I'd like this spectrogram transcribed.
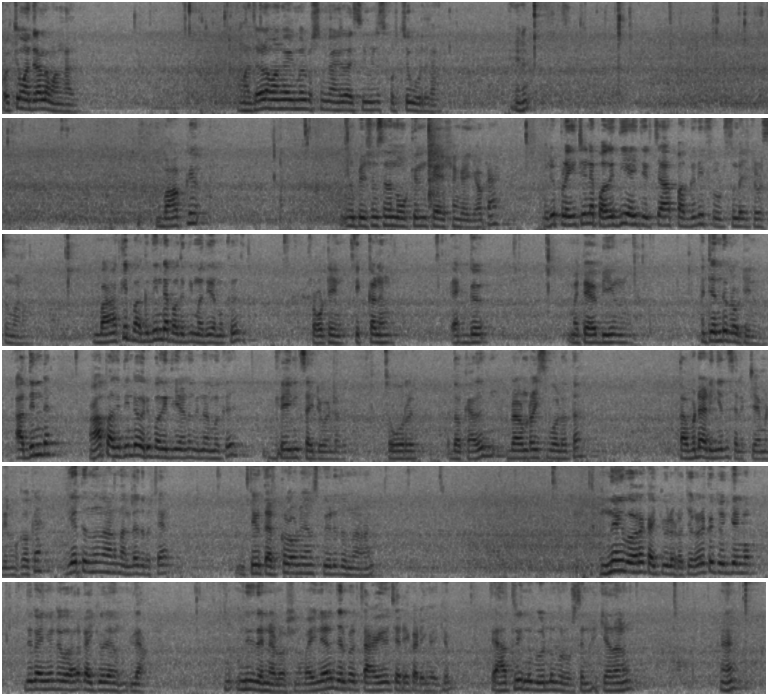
കുറച്ച് മധുരമുള്ള മാങ്ങ. മധുരമുള്ള മാങ്ങ കഴിക്കുമ്പോൾ പ്രശ്നം ഐസിമിന്റെ കുറച്ച് കൂടുതലാണ്. ബാക്കി പേഷ്യൻസിനെ നോക്കിയതിന് ശേഷം കഴിക്കാം ഓക്കെ ഒരു പ്ലേറ്റിന്റെ പകുതിയായി തിരിച്ച് ആ പകുതി ഫ്രൂട്ട്സും വെജിറ്റബിൾസും വേണം. ബാക്കി പകുതിന്റെ പകുതി മതി നമുക്ക്. പ്രോട്ടീൻ ചിക്കണ് എഗ്ഗ് മറ്റേ ബീൻ മറ്റെന്ത് പ്രോട്ടീനും. അതിന്റെ ആ പകുതിന്റെ ഒരു പകുതിയാണ് പിന്നെ നമുക്ക് ഗ്രെയിൻസ് ആയിട്ട് വേണ്ടത്. ചോറ് ഇതൊക്കെ. അത് ബ്രൗൺ റൈസ് പോലത്തെ തവിടെ അടിഞ്ഞത് സെലക്ട് ചെയ്യാൻ വേണ്ടി നമുക്ക് ഓക്കെ ഇതിൽ തിന്നുന്നതാണ് നല്ലത് പക്ഷേ എനിക്ക് തിരക്കുള്ളതുകൊണ്ട് ഞാൻ സ്പീഡിൽ തിന്നാണ്. ഇന്ന് വേറെ കഴിക്കൂല കേട്ടോ. ചിലരൊക്കെ ചോദിക്കുമ്പോൾ ഇത് കഴിഞ്ഞിട്ട് വേറെ കഴിക്കൂല ഇല്ല ഇന്ന് ഇത് തന്നെയുള്ള ഭക്ഷണം. വൈകുന്നേരം ചിലപ്പോൾ ചായ ചെറിയ കടിയും കഴിക്കും. രാത്രി ഇന്ന് വീണ്ടും ഫ്രൂട്ട്സ് കഴിക്കും. അതാണ് ഏഹ്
